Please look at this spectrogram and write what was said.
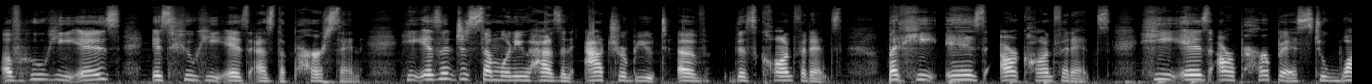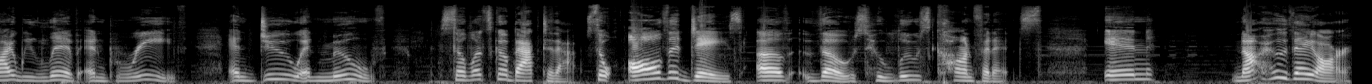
of who He is is who He is as the person. He isn't just someone who has an attribute of this confidence. But He is our confidence. He is our purpose to why we live and breathe and do and move. So let's go back to that. So, all the days of those who lose confidence in not who they are,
